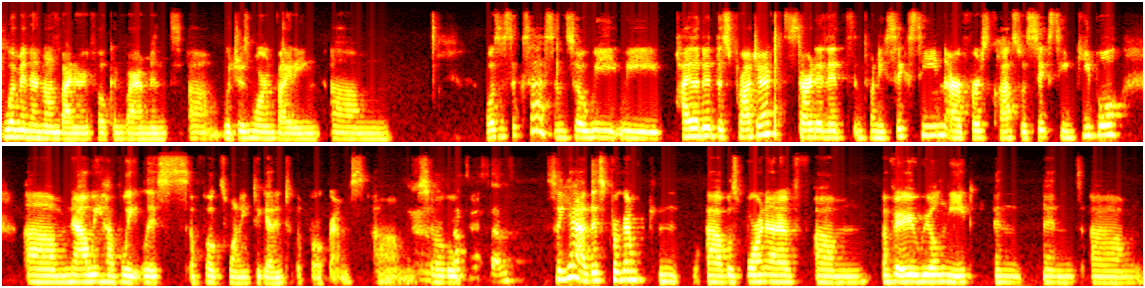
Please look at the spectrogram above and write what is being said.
women and non-binary folk environment, um, which is more inviting, um, was a success. And so we we piloted this project, started it in 2016. Our first class was 16 people. Um, now we have wait lists of folks wanting to get into the programs. Um, so That's awesome. so yeah, this program uh, was born out of um, a very real need and and um,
